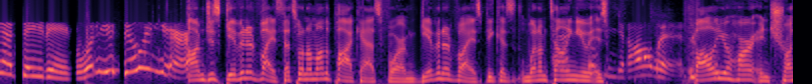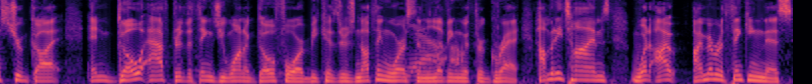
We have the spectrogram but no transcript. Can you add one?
at dating. What are you doing here? I'm just giving advice. That's what I'm on the podcast for. I'm giving advice because what I'm telling you is Soaking it all in. follow your heart and trust your gut and go after the things you want to go for because there's nothing worse than living with regret. How many times what I I remember thinking this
